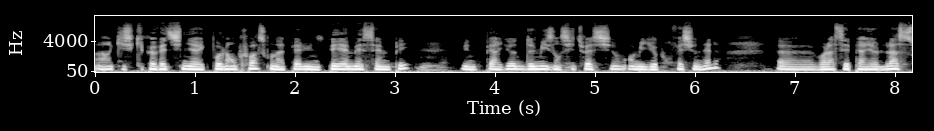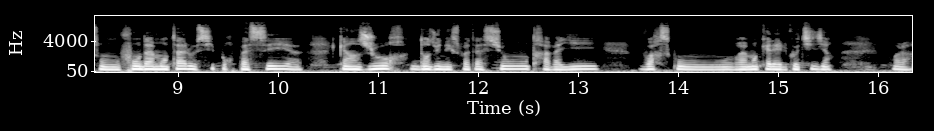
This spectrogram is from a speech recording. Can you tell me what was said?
hein, qui, qui peuvent être signés avec Pôle Emploi, ce qu'on appelle une PMSMP, une période de mise en situation en milieu professionnel. Euh, voilà, ces périodes-là sont fondamentales aussi pour passer euh, 15 jours dans une exploitation, travailler, voir ce qu'on vraiment quel est le quotidien. Voilà,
